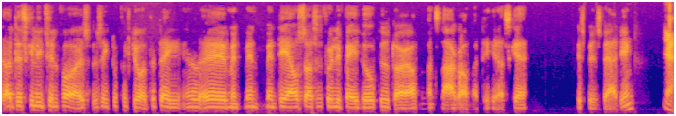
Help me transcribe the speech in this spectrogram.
og det skal lige tilføjes, hvis ikke du får gjort det, Daniel. Øh, men, men, men det er jo så selvfølgelig bag lukkede døre, man snakker om, at det her skal, skal spilles færdigt. Ikke? Ja,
